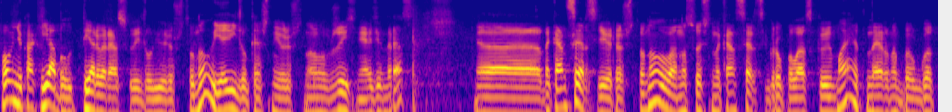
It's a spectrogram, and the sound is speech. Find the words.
помню, как я был первый раз увидел Юрия Штунова. Я видел, конечно, Юрия Штунова в жизни один раз. Э, на концерте Юрия Штунова, ну, собственно, на концерте группы «Ласковый май». Это, наверное, был год...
